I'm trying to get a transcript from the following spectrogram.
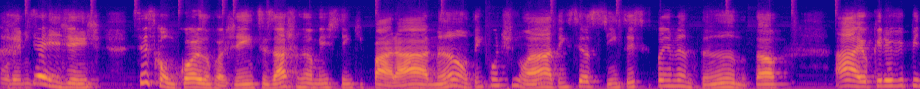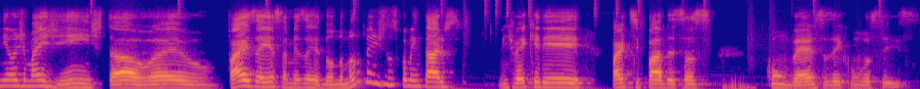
Polemizamos. E aí, gente? Vocês concordam com a gente? Vocês acham que realmente tem que parar? Não, tem que continuar, tem que ser assim. Vocês que estão inventando tal. Ah, eu queria ouvir opinião de mais gente tal. É, faz aí essa mesa redonda, manda pra gente nos comentários. A gente vai querer participar dessas conversas aí com vocês.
